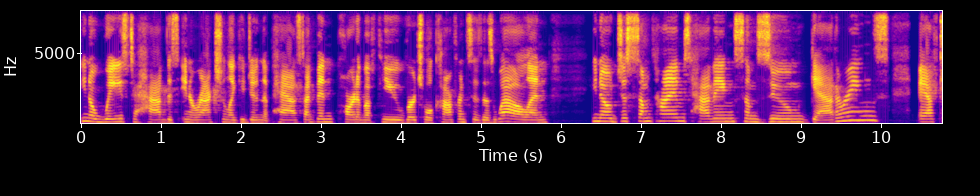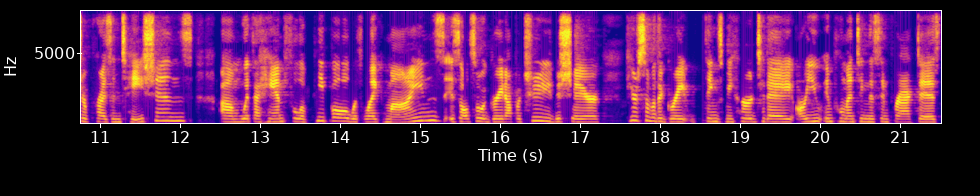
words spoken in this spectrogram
you know ways to have this interaction like you did in the past i've been part of a few virtual conferences as well and you know just sometimes having some zoom gatherings after presentations um, with a handful of people with like minds is also a great opportunity to share here's some of the great things we heard today are you implementing this in practice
